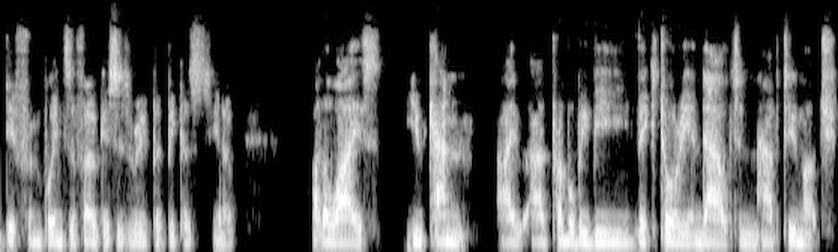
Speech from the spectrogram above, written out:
different points of focus as Rupert because, you know, otherwise you can, I, I'd probably be Victorian out and have too much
